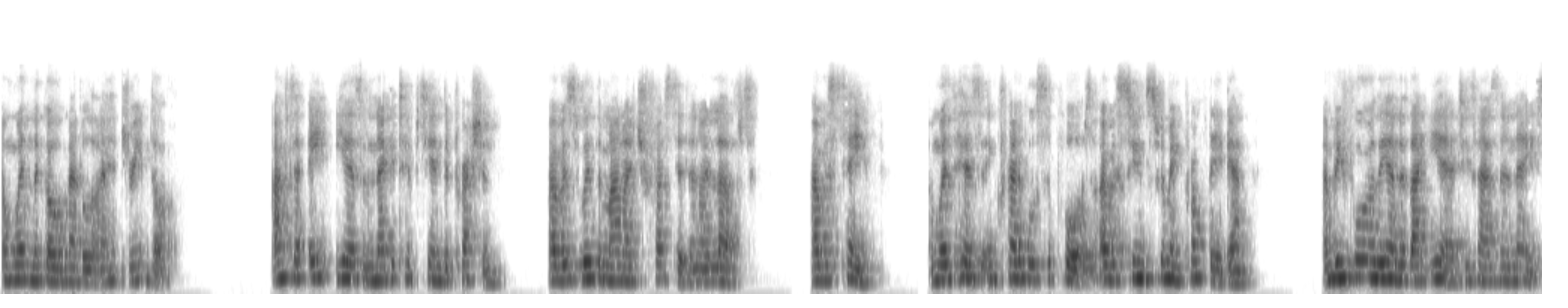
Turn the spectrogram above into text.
and win the gold medal I had dreamed of. After eight years of negativity and depression, I was with the man I trusted and I loved. I was safe, and with his incredible support, I was soon swimming properly again. And before the end of that year, 2008,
